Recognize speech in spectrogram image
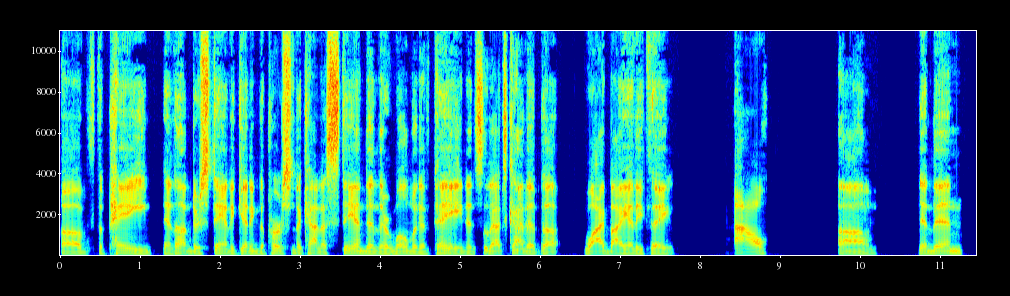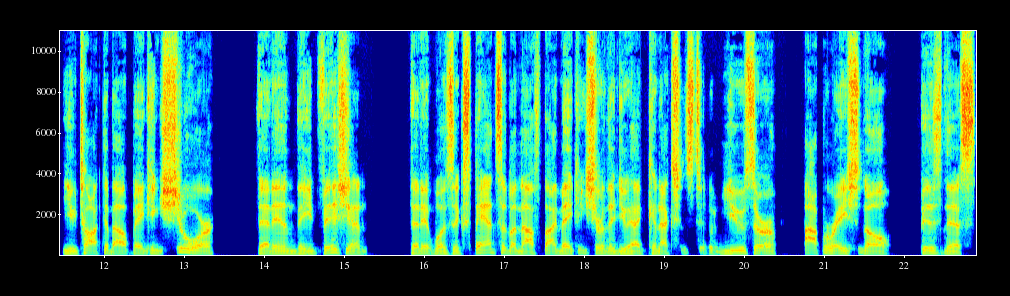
of the pain and understanding, getting the person to kind of stand in their moment of pain. And so that's kind of the why buy anything now. Um, and then you talked about making sure that in the vision that it was expansive enough by making sure that you had connections to the user, operational, business,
